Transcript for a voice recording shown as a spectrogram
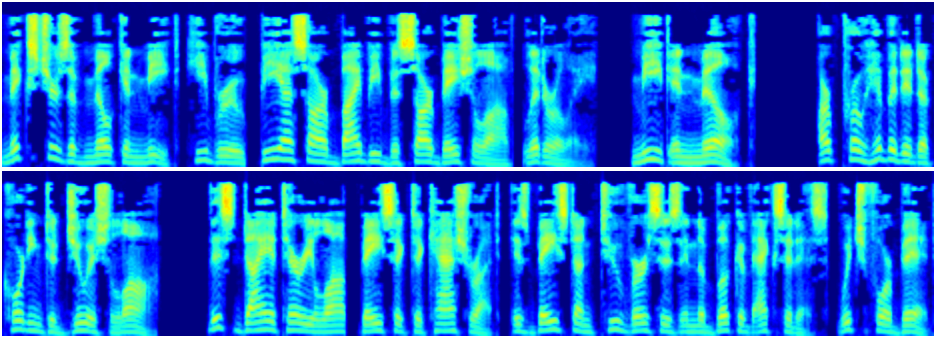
Mixtures of milk and meat Hebrew, bsr bibi basar bashalov, literally, meat in milk, are prohibited according to Jewish law. This dietary law, basic to kashrut, is based on two verses in the Book of Exodus, which forbid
